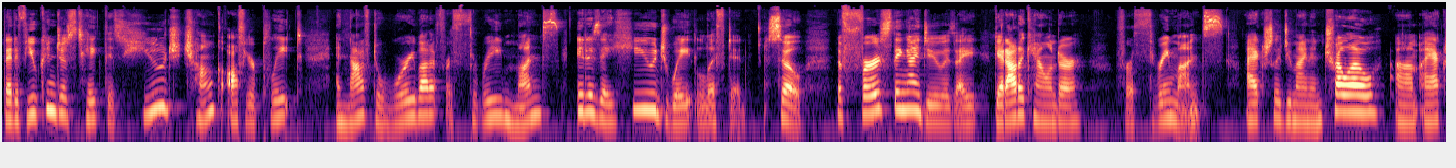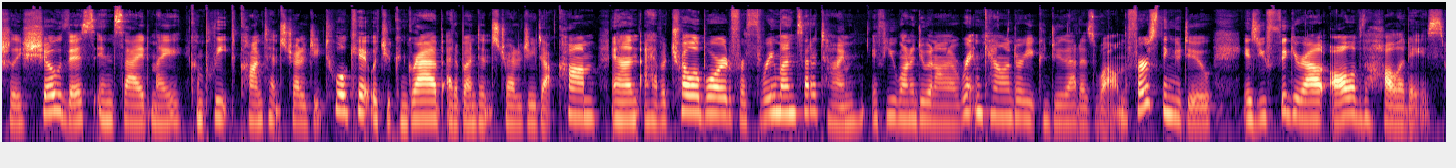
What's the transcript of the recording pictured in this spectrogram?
that if you can just take this huge chunk off your plate and not have to worry about it for three months, it is a huge weight lifted. So, the first thing I do is I get out a calendar for three months. I actually do mine in Trello. Um, I actually show this inside my complete content strategy toolkit, which you can grab at abundantstrategy.com. And I have a Trello board for three months at a time. If you want to do it on a written calendar, you can do that as well. And the first thing you do is you figure out all of the holidays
